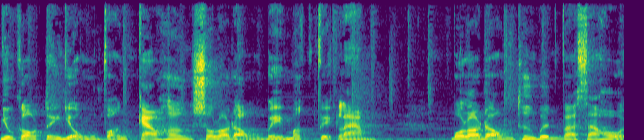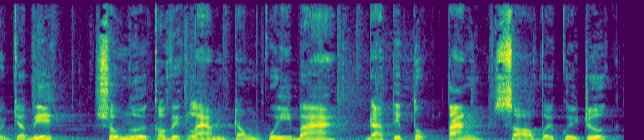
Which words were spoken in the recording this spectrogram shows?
Nhu cầu tuyển dụng vẫn cao hơn số lao động bị mất việc làm. Bộ Lao động Thương binh và Xã hội cho biết số người có việc làm trong quý 3 đã tiếp tục tăng so với quý trước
